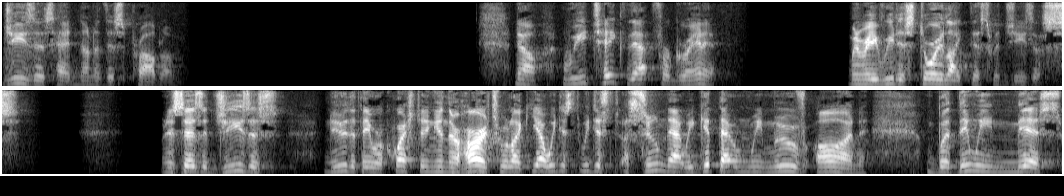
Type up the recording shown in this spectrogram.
Jesus had none of this problem. Now, we take that for granted when we read a story like this with Jesus. When it says that Jesus knew that they were questioning in their hearts, we're like, yeah, we just we just assume that, we get that when we move on. But then we miss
